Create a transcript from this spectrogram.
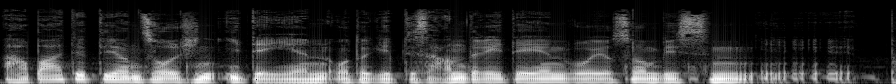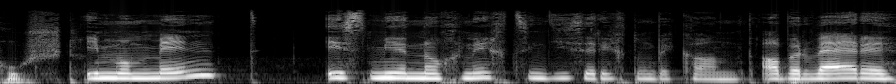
Arbeitet ihr an solchen Ideen oder gibt es andere Ideen, wo ihr so ein bisschen äh, pusht? Im Moment ist mir noch nichts in diese Richtung bekannt, aber wäre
